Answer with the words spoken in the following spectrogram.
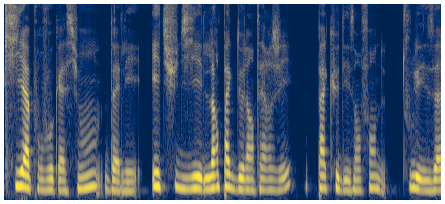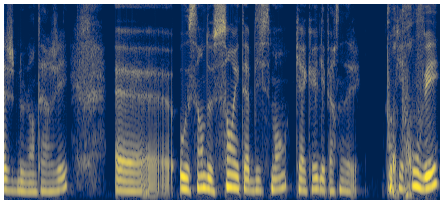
qui a pour vocation d'aller étudier l'impact de l'intergé, pas que des enfants de tous les âges de l'intergé, euh, au sein de 100 établissements qui accueillent les personnes âgées. Pour okay. prouver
